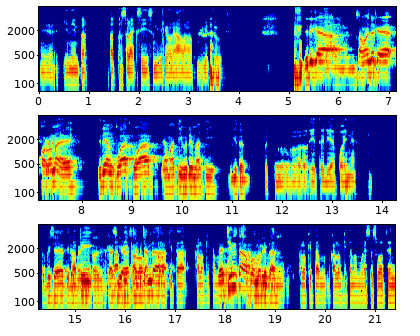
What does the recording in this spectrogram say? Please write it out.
Iya, ini ntar, ntar terseleksi sendiri oleh alam gitu. Jadi kayak Jalan, anjing. sama aja kayak corona ya. Jadi yang kuat kuat, yang mati udah mati, begitu. Betul, itu dia poinnya. Tapi saya tidak Tapi- klarifikasi Tapi ya, saya kalau bercanda. kalau kita kalau kita Saya cinta pemerintah. dengan- kalau kita kalau kita memulai sesuatu yang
